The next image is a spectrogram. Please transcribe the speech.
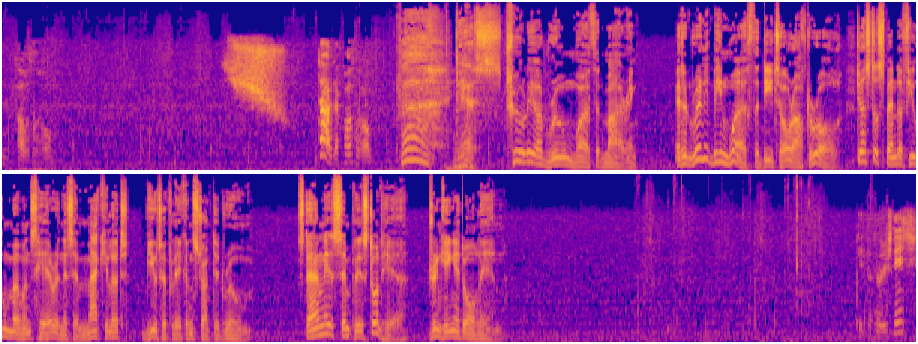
Im Pausenraum. Da, der Pausenraum. Ah, yes, truly a room worth admiring. It had really been worth the detour after all, just to spend a few moments here in this immaculate, beautifully constructed room. Stanley simply stood here, drinking it all in. Geht natürlich nicht.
